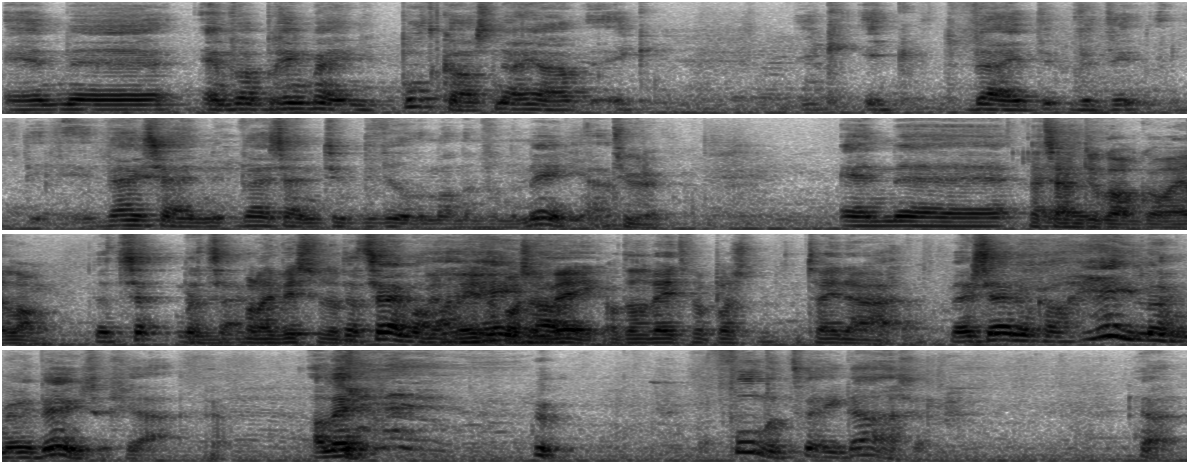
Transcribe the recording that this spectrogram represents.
en, uh, en wat brengt mij in die podcast? Nou ja, ik, ik, ik, wij, wij, zijn, wij zijn natuurlijk de wilde mannen van de media. Tuurlijk. En, uh, dat zijn we natuurlijk ook al heel lang. Dat, zijn, dat, zijn, maar wisten we dat, dat zijn we al we weten pas een week, want dan weten we pas twee dagen. Wij zijn ook al heel lang mee bezig, ja. ja. Alleen volle twee dagen. Ja,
